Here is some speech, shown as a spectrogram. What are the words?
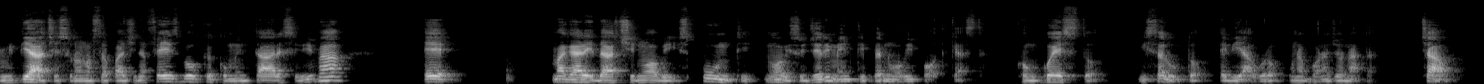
mi piace sulla nostra pagina Facebook, commentare se vi va e magari darci nuovi spunti, nuovi suggerimenti per nuovi podcast. Con questo vi saluto e vi auguro una buona giornata. Ciao!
